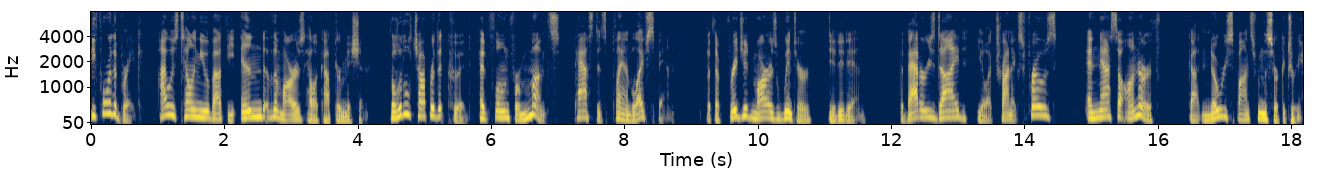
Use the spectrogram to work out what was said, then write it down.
Before the break, I was telling you about the end of the Mars helicopter mission. The little chopper that could had flown for months past its planned lifespan, but the frigid Mars winter did it in. The batteries died, the electronics froze, and NASA on Earth got no response from the circuitry.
